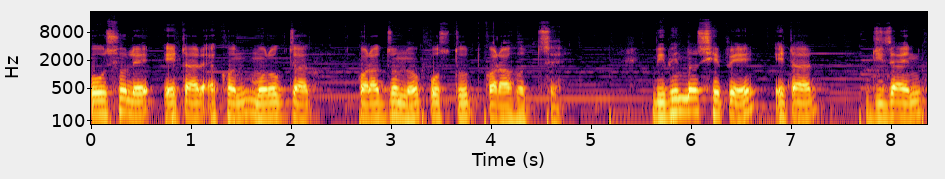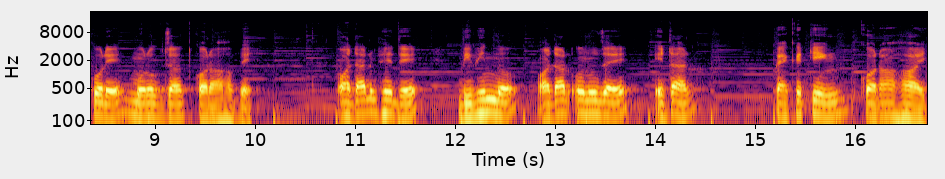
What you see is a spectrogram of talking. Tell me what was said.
কৌশলে এটার এখন মোরগজাত করার জন্য প্রস্তুত করা হচ্ছে। বিভিন্ন শেপে এটার ডিজাইন করে মোরগজাত করা হবে। অর্ডার ভেদে বিভিন্ন অর্ডার অনুযায়ী এটার প্যাকেটিং করা হয়।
